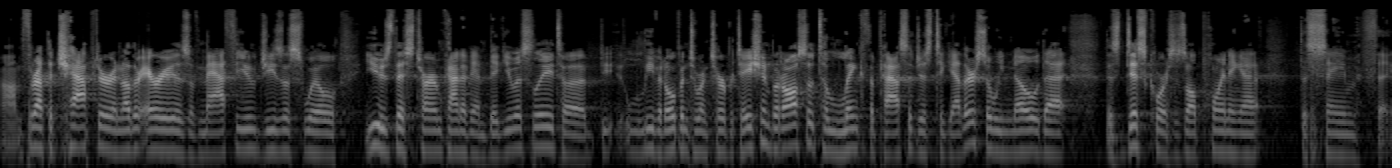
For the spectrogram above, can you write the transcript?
Um, throughout the chapter and other areas of Matthew, Jesus will use this term kind of ambiguously to be, leave it open to interpretation, but also to link the passages together so we know that this discourse is all pointing at the same thing.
